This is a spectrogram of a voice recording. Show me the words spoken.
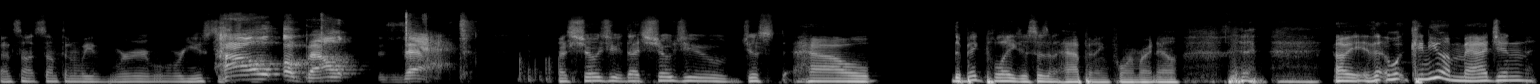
That's not something we've we're we're used to. How about that? That shows you that shows you just how the big play just isn't happening for him right now. I mean, that, can you imagine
